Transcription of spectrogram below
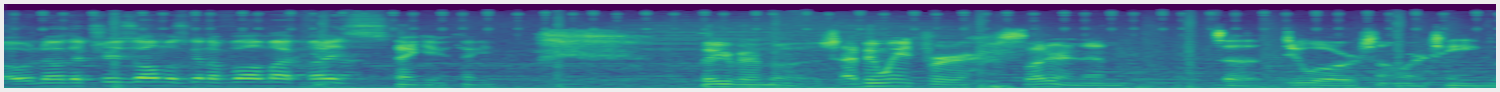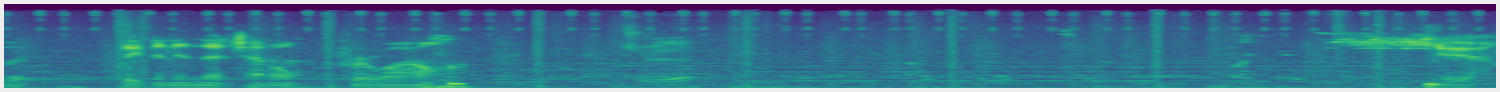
Oh no, the tree's almost gonna fall on my face. Thank you, thank you, thank you very much. I've been waiting for Slutter and them to duo or something or a team, but they've been in that channel for a while. True. yeah,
